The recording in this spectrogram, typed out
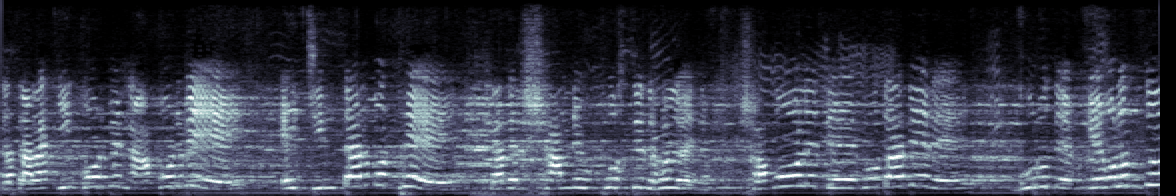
না, তারা কি করবে, না করবে, এই চিন্তার মধ্যে তাদের সামনে উপস্থিত হলেন। সকল দেবতাদের গুরুদেব কে বলুন তো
